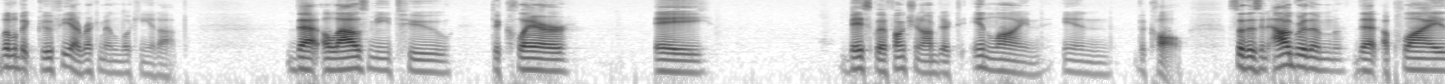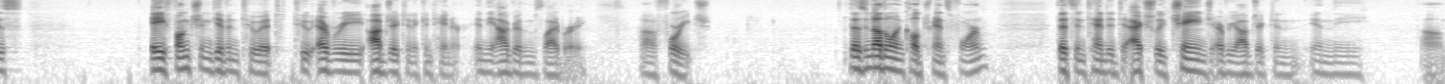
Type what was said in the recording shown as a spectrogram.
little bit goofy. I recommend looking it up. That allows me to declare a basically a function object in line in the call. So there's an algorithm that applies a function given to it to every object in a container in the algorithms library uh, for each. There's another one called transform that's intended to actually change every object in, in the um,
